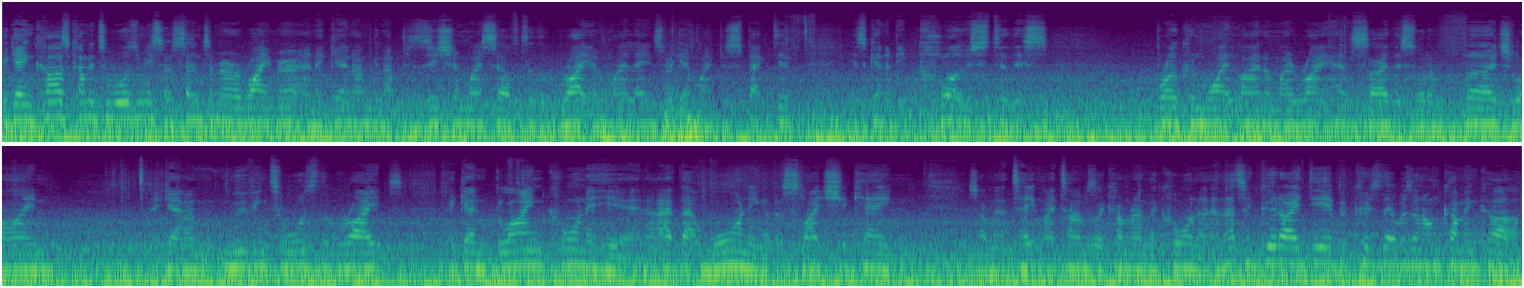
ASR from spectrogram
Again, cars coming towards me, so center mirror, right mirror, and again, I'm gonna position myself to the right of my lane, so again, my perspective is gonna be close to this broken white line on my right-hand side, this sort of verge line. Again, I'm moving towards the right. Again, blind corner here, and I have that warning of a slight chicane. So I'm gonna take my time as I come around the corner, and that's a good idea because there was an oncoming car.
